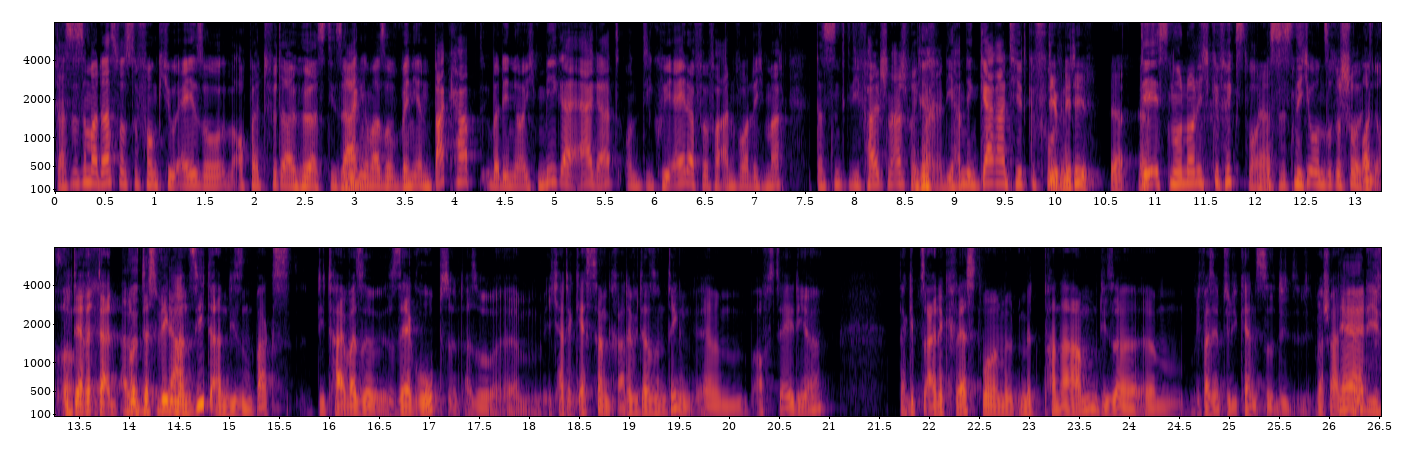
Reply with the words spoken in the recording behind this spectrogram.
Das ist immer das, was du von QA so auch bei Twitter hörst. Die sagen mhm. immer so, wenn ihr einen Bug habt, über den ihr euch mega ärgert und die QA dafür verantwortlich macht, das sind die falschen Ansprechpartner. Ja. Die haben den garantiert gefunden. Definitiv. Ja, der ist nur noch nicht gefixt worden. Das ist nicht unsere Schuld. Und, und, der, der, also, und deswegen, man sieht an diesen Bugs, die teilweise sehr grob sind. Also ähm, ich hatte gestern gerade wieder so ein Ding ähm, auf Stadia da gibt es eine Quest, wo man mit, mit Panam, dieser, ähm, ich weiß nicht, ob du die kennst, die, wahrscheinlich. Ja, ne? die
